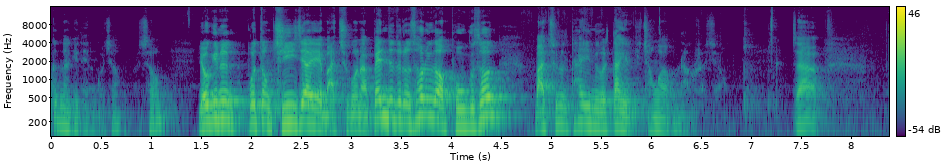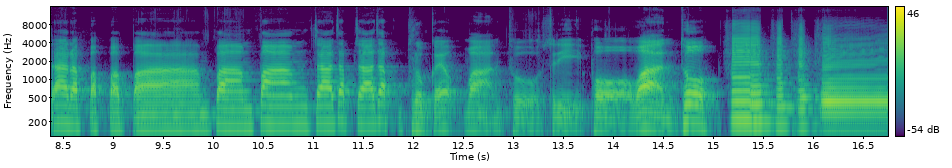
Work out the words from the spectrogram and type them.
끝나게 되는 거죠. 그렇죠? 여기는 보통 지휘자에 맞추거나 밴드들은 서류가 보고선 맞추는 타이밍을 딱 이렇게 정하거나 그러죠. 자, 따라빠빠빰 빰빰 짜잡 짜잡 불어볼까요? 1, 2, 3, 4, 1, 2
